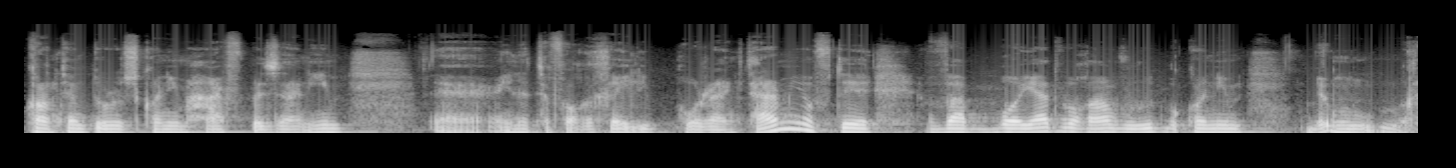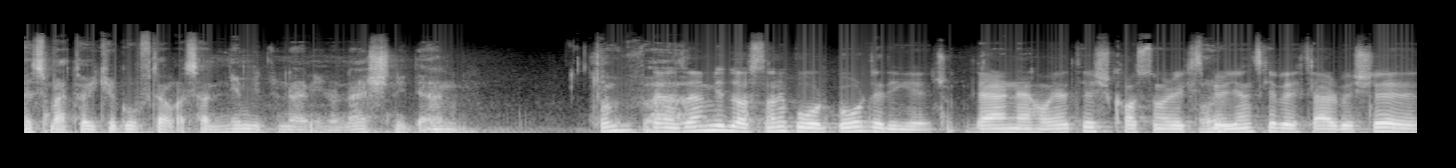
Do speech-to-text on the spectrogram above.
کانتنت درست کنیم حرف بزنیم این اتفاق خیلی پررنگتر میفته و باید واقعا ورود بکنیم به اون قسمت هایی که گفتم اصلا نمی‌دونن اینو نشنیدن. چون به نظرم یه داستان برد برده دیگه چون در نهایتش customer experience که بهتر بشه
